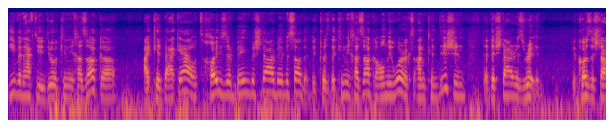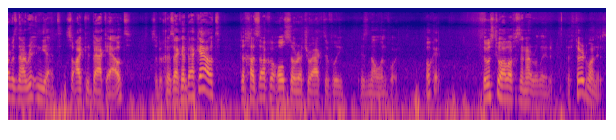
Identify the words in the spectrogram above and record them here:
even after you do a kinyan chazaka, I could back out bein b'shtar because the kinyan chazaka only works on condition that the star is written. Because the star was not written yet, so I could back out. So because I can back out, the chazaka also retroactively is null and void. Okay. Those two halachas are not related. The third one is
